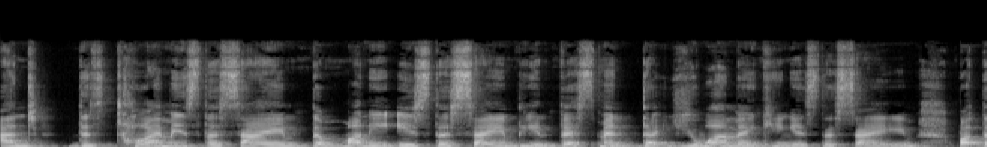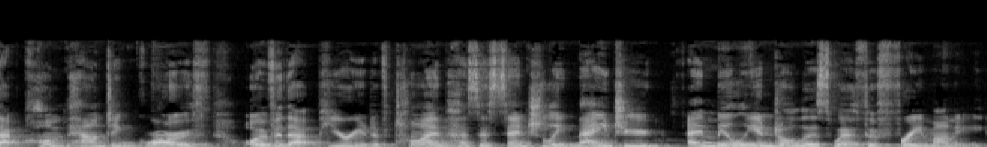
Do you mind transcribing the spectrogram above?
And the time is the same, the money is the same, the investment that you are making is the same, but that compounding growth over that period of time has essentially made you a million dollars worth of free money.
